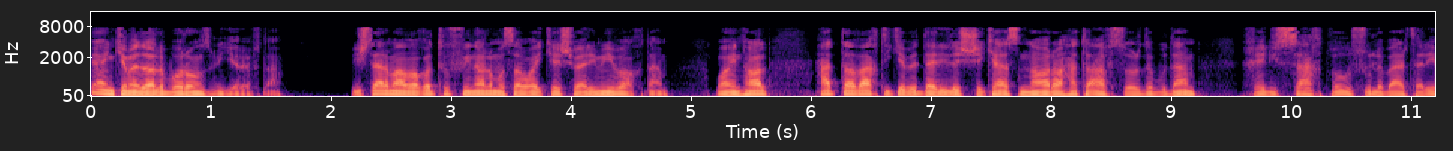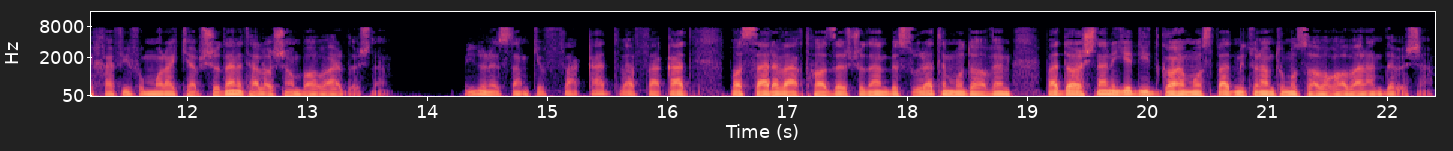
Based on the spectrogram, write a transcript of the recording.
یا اینکه مدال برونز می‌گرفتم. بیشتر مواقع تو فینال مسابقه کشوری میباختم. با این حال حتی وقتی که به دلیل شکست ناراحت و افسرده بودم خیلی سخت به اصول برتری خفیف و مرکب شدن تلاشان باور داشتم. می‌دونستم که فقط و فقط با سر وقت حاضر شدن به صورت مداوم و داشتن یه دیدگاه مثبت می‌تونم تو مسابقه برنده بشم.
